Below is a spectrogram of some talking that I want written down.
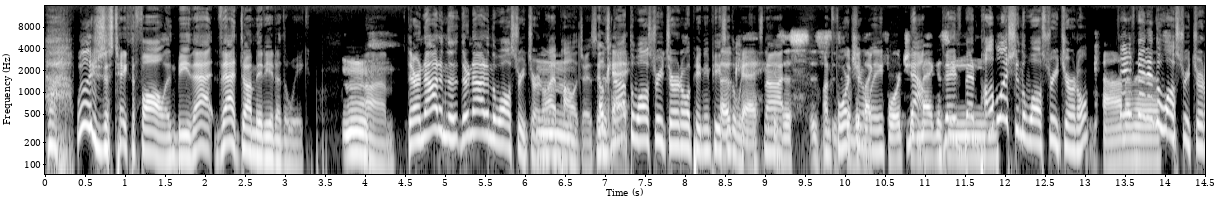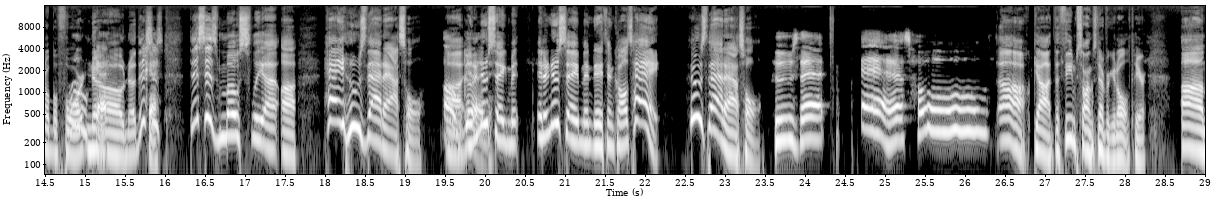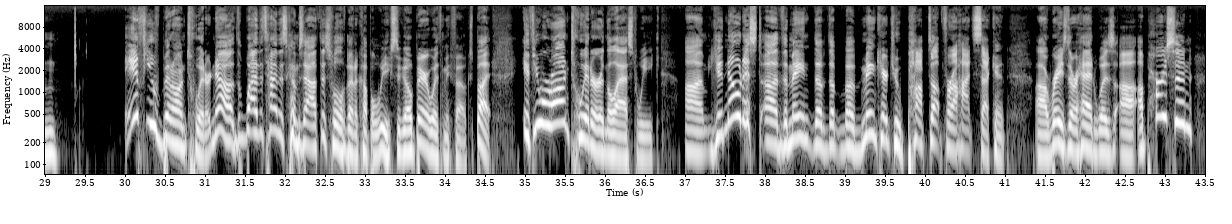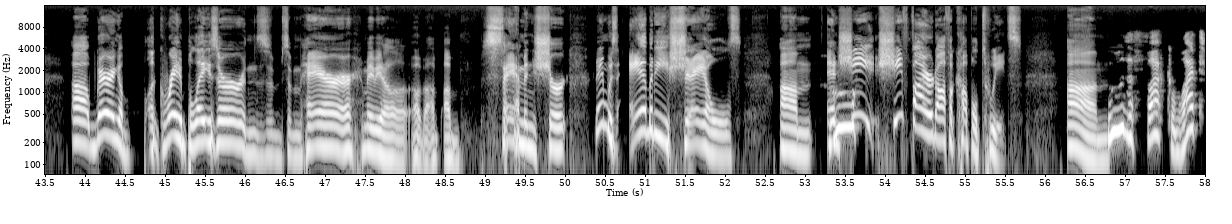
willing to just take the fall and be that that dumb idiot of the week. Um, they're not in the they're not in the Wall Street Journal. I apologize. It is Okay. not the Wall Street Journal opinion piece of the week. It's not. Is this- is- unfortunately, like Fortune Now, magazine? They've been published in the Wall Street Journal. They've been in the Wall Street Journal before. Oh, okay. No, no. This Okay. is this is mostly a, a hey, who's that asshole? Oh, uh, In a new segment, in a new segment, Nathan calls, "Hey, who's that asshole?" Who's that asshole? Oh God, the theme songs never get old here. Um, if you've been on Twitter now, by the time this comes out, this will have been a couple weeks ago. Bear with me, folks. But if you were on Twitter in the last week, um, you noticed uh, the main the, the the main character who popped up for a hot second, uh, raised their head was uh, a person uh, wearing a, a gray blazer and some, some hair, maybe a, a, a, salmon shirt. Her name was Amity Shlaes, um, and she she fired off a couple tweets. Who the fuck? What?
